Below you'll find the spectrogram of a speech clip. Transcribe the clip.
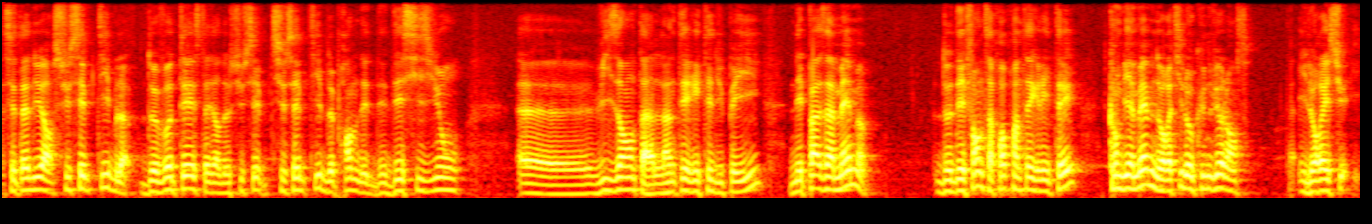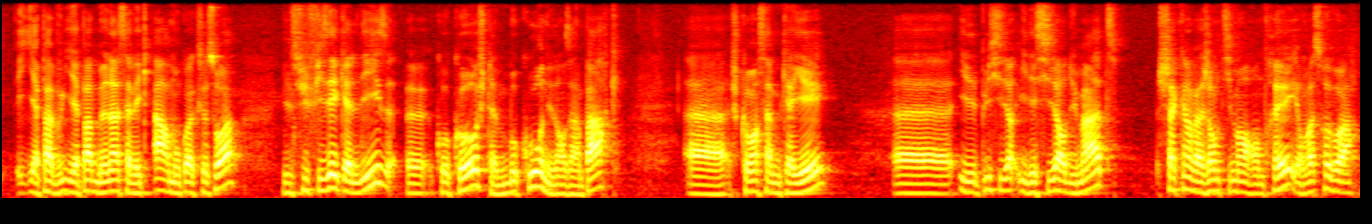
c'est-à-dire susceptible de voter, c'est-à-dire de susceptible de prendre des, des décisions euh, visant à l'intégrité du pays, n'est pas à même de défendre sa propre intégrité, quand bien même n'aurait-il aucune violence. Il n'y a, pas- a pas menace avec arme ou quoi que ce soit. Il suffisait qu'elle dise euh, Coco, je t'aime beaucoup, on est dans un parc, euh, je commence à me cailler, euh, il est plus 6 heures, il est 6 heures du mat, chacun va gentiment rentrer et on va se revoir.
